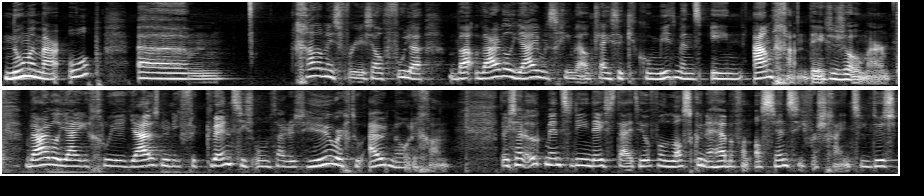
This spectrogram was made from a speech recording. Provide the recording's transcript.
noem het maar op. Um, ga dan eens voor jezelf voelen, waar, wil jij misschien wel een klein stukje commitment in aangaan deze zomer? Waar wil jij in groeien? Juist nu die frequenties ons daar dus heel erg toe uitnodigen. Er zijn ook mensen die in deze tijd heel veel last kunnen hebben van ascensieverschijnselen. Dus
